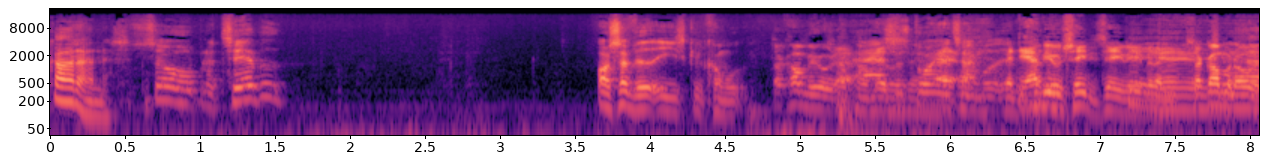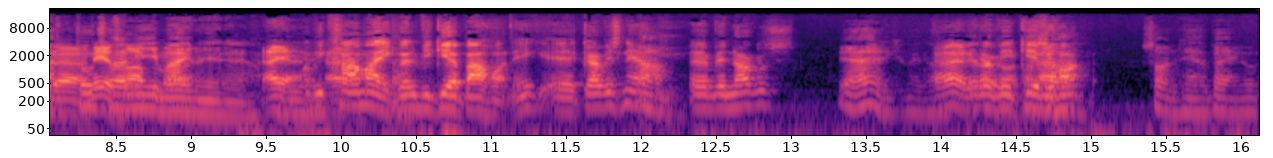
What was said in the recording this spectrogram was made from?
Godt, Anders. Så åbner tæppet, og så ved I, I skal komme ud. Så kommer vi ud der. Ja, så står jeg og tager imod. Men det har vi jo set i tv. hvordan- Så kommer man ud der Du tager lige mig med der. Ja, ja. Og vi krammer ikke, vel? Vi giver bare hånd, ikke? Øh, Gør vi sådan her øh, ved Knuckles? Ja, det kan vi godt. Ja, det Eller vi giver vi hånd? sådan her bagud,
